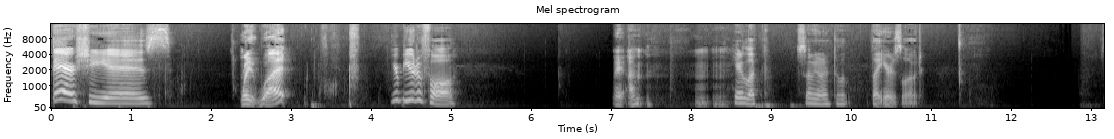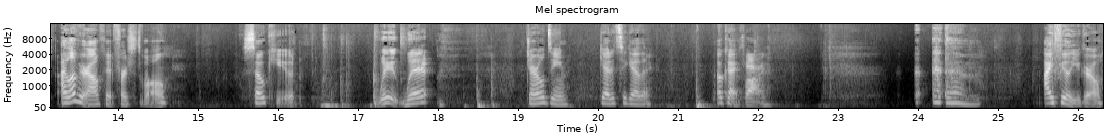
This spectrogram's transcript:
there she is. Wait, what? You're beautiful. Wait, I'm. Here, look. So we don't have to let yours load. I love your outfit, first of all. So cute. Wait, what? Geraldine, get it together. Okay, Sorry. I feel you, girl.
